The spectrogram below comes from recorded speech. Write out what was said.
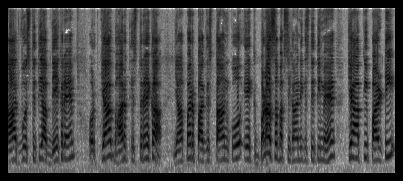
आज वो स्थिति आप देख रहे हैं? और क्या भारत इस तरह का यहाँ पर पाकिस्तान को एक बड़ा सबक सिखाने की स्थिति में है? क्या आपकी पार्टी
